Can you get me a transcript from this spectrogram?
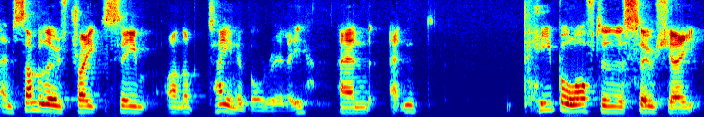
and some of those traits seem unobtainable, really. And, and people often associate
